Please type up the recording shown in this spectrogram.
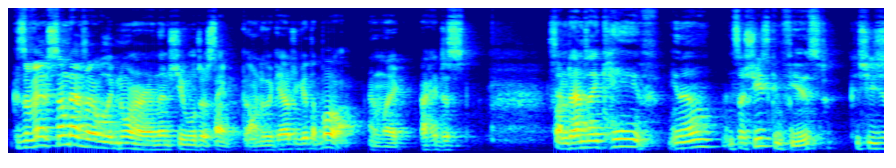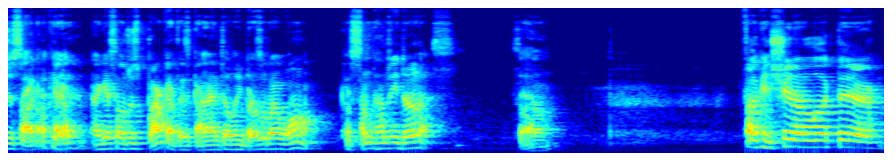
because eventually, sometimes I will ignore her and then she will just like go under the couch and get the ball. And like, I just, sometimes I cave, you know? And so she's confused because she's just like, okay, I guess I'll just bark at this guy until he does what I want. Because sometimes he does. So, fucking shit out of luck there.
